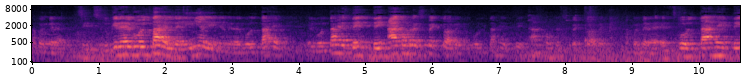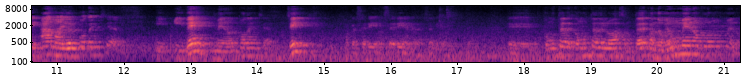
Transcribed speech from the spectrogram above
Ah, pues mira, si, tú quieres el voltaje, el de línea a línea, mira, el voltaje, el voltaje de, de A con respecto a B, el voltaje de A con respecto a B. Ah, pues mira, es voltaje de A mayor potencial y, y B menor potencial. ¿Sí? Ah, pues sería, sería, sería. Eh, ¿cómo, ustedes, ¿Cómo ustedes lo hacen? Ustedes cuando ven un menos ponen un menos.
